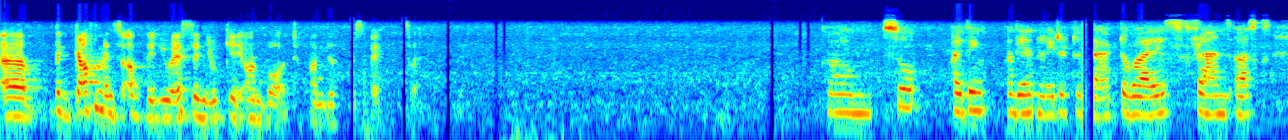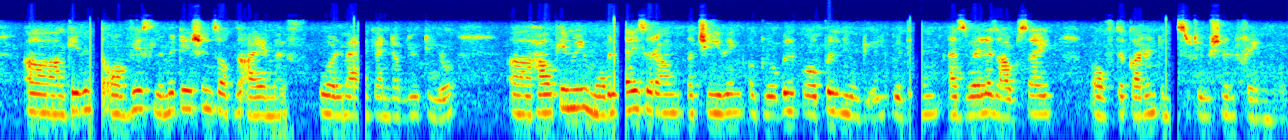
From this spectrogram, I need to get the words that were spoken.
uh, the governments of the US and UK on board on this respect. Um, so I think again related to that, Tobias Franz asks, uh, given the obvious limitations of the IMF, World Bank, and WTO, uh, how can we mobilize around achieving a global purple new deal within as well as outside of the current institutional framework?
